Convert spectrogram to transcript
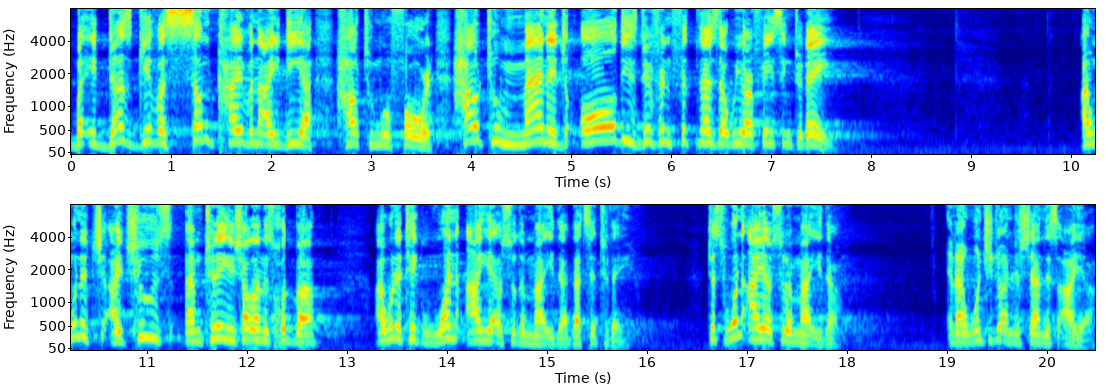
but it does give us some kind of an idea how to move forward, how to manage all these different fitnas that we are facing today. I want to, ch- I choose um, today, inshallah, in this khutbah, I want to take one ayah of Surah Ma'idah. That's it today. Just one ayah of Surah Ma'idah. And I want you to understand this ayah.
